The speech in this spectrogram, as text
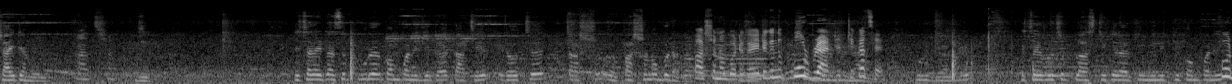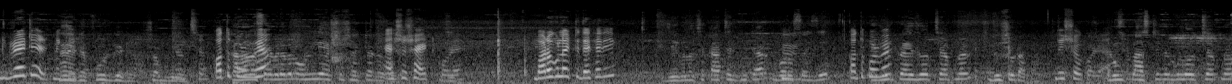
ষাট এম আচ্ছা। জি। এছাড়া এটা আছে পুরের কোম্পানি যেটা কাচের এটা হচ্ছে চারশো পাঁচশো নব্বই টাকা। পাঁচশো নব্বই টাকা। এটা কিন্তু পুর ব্র্যান্ডের ঠিক আছে? পুরো ব্র্যান্ডের এছাড়া এগুলো হচ্ছে প্লাস্টিকের আর কি মিলিটারি কোম্পানি ফুড গ্রেডের নাকি? হ্যাঁ এটা ফুড গ্রেডের সবগুলো আচ্ছা কত পড়বে? আছে অনলি একশো ষাট টাকা একশো ষাট করে। বড়গুলো একটু দেখে দিই। যেগুলো হচ্ছে কাচের ফিটার বড় সাইজের কত পড়বে? প্রাইস হচ্ছে আপনার দুশো টাকা। দুশো করে এবং আচ্ছা। প্লাস্টিকেরগুলো হচ্ছে আপনার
